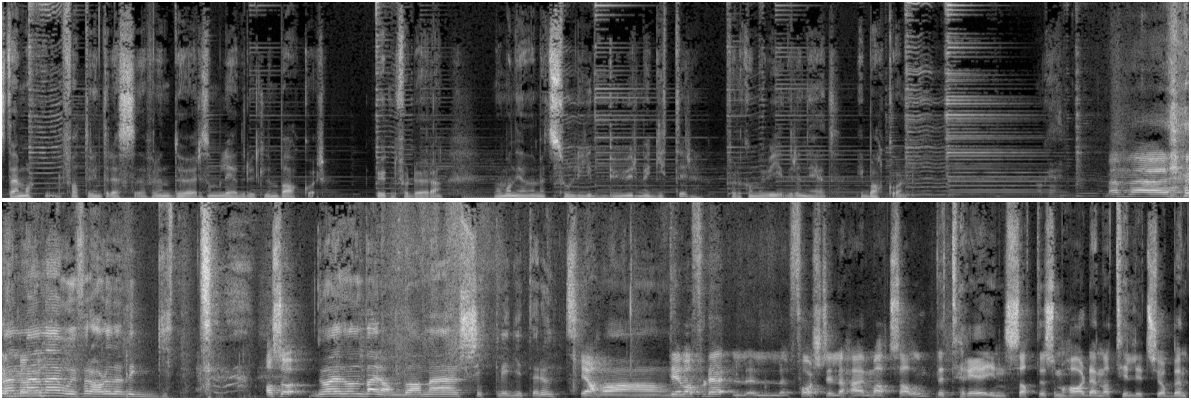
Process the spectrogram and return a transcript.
Stein Morten fatter interesse for en dør som leder ut til en bakgård. Utenfor døra må man gjennom et solid bur med gitter for å komme videre ned i bakgården. Men, uh, Men, men eh, hvorfor har du dette gitt? Altså, Du har en sånn veranda med skikkelig gitter rundt. Ja, Hva- det var for det forestille Forestill her matsalen. Det er tre innsatte som har denne tillitsjobben.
